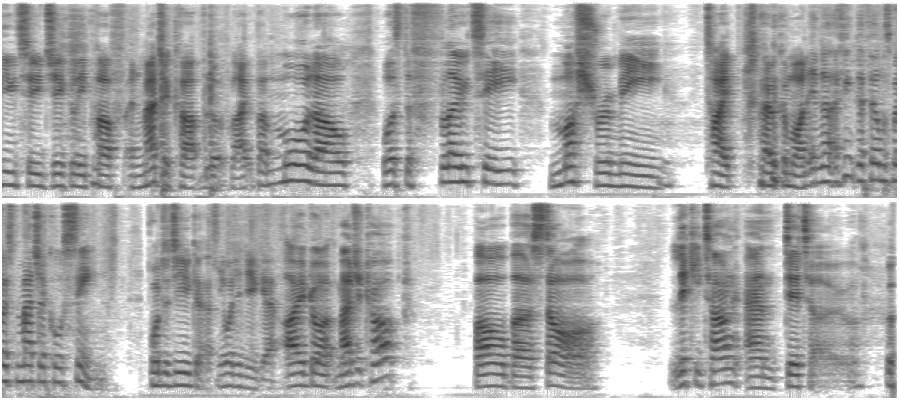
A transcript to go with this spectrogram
Mewtwo, Jigglypuff, and Magikarp look like, but Morelull was the floaty, mushroomy type Pokemon in, the, I think, the film's most magical scene. What did you get? Yeah, what did you get? I got Magikarp, Bulbasaur, Lickitung, and Ditto. Now,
